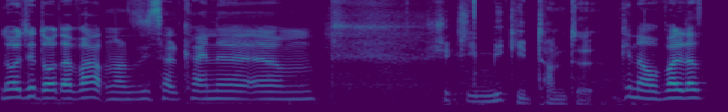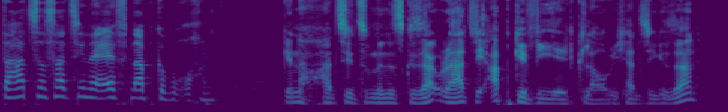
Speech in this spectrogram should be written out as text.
Leute dort erwarten. Also sie ist halt keine... Ähm Schickimicki-Tante. Genau, weil das, das hat sie in der 11. abgebrochen. Genau, hat sie zumindest gesagt. Oder hat sie abgewählt, glaube ich, hat sie gesagt.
